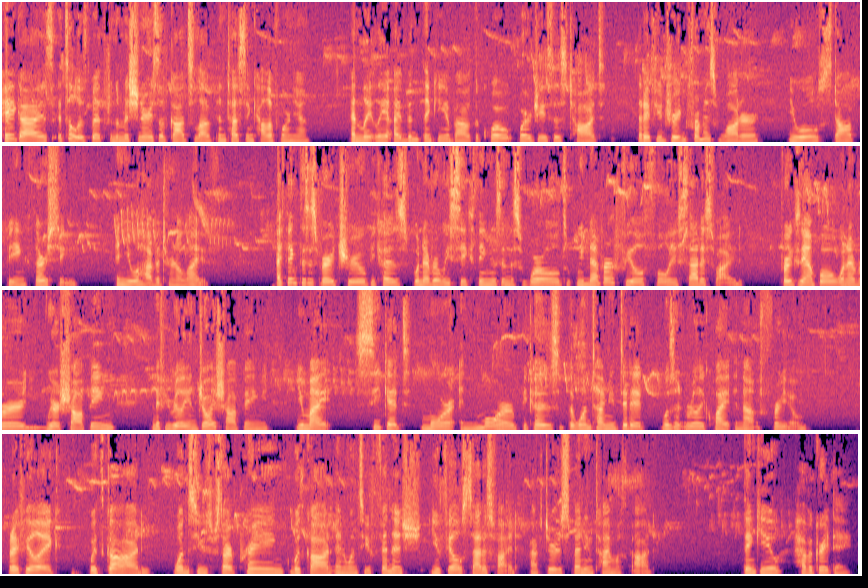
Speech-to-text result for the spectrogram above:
Hey guys, it's Elizabeth from the Missionaries of God's Love in Tustin, California. And lately I've been thinking about the quote where Jesus taught that if you drink from his water, you will stop being thirsty and you will have eternal life. I think this is very true because whenever we seek things in this world, we never feel fully satisfied. For example, whenever we're shopping, and if you really enjoy shopping, you might seek it more and more because the one time you did it wasn't really quite enough for you. But I feel like with God, once you start praying with God and once you finish, you feel satisfied after spending time with God. Thank you. Have a great day.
